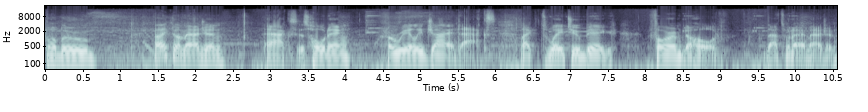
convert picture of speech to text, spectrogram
Ba-boom. I like to imagine axe is holding a really giant axe. Like it's way too big for him to hold. That's what I imagine.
